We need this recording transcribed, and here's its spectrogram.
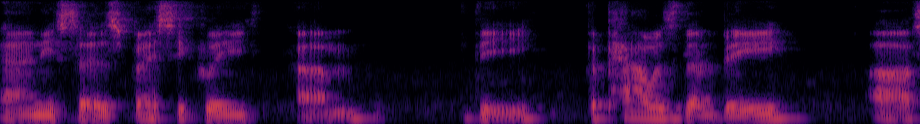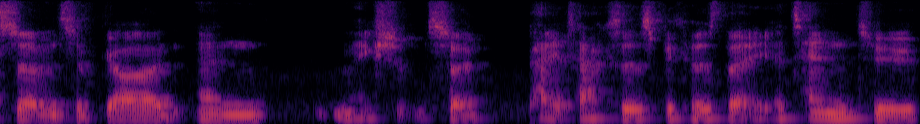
and he says basically um, the the powers that be are servants of God and make sure so pay taxes because they attend to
